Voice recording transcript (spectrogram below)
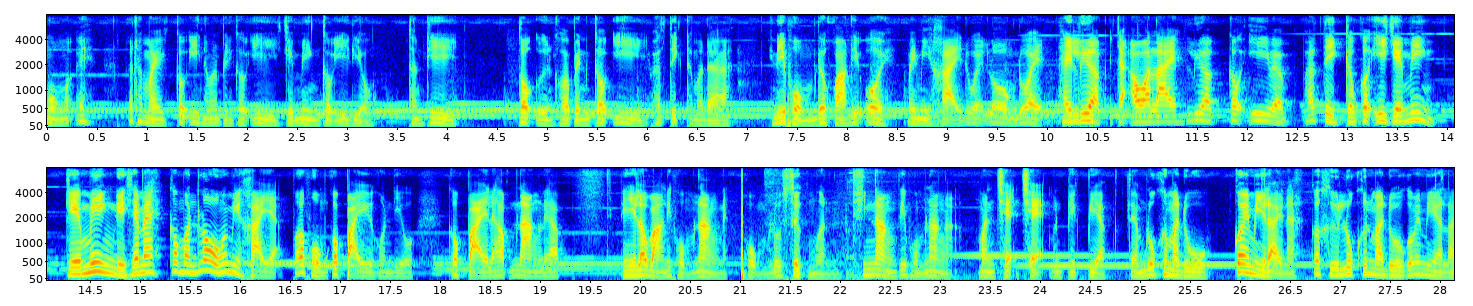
งงว่าเอ๊ะแล้วทำไมเก้าอี้นั้นมันเป็นเก้าอี้เกมมิ่งเก้าอี้เดียว ทั้งที่โต๊ะอื่นเขาเป็นเก้าอี้พลาสติกธรรมดาทีนี้ผมด้วยความที่โอ้ย ไม่มีใครด้วยโล่งด้วย ให้เลือกจะเอาอะไรเลือกเก้าอี้แบบพลาสติกกับเก้าอี้เกมมิ่ง กมมิ่งดิใช่ไหมก็มันโล่งไม่มีใครอะเพราะผมก็ไปคนเดียวก็ไปแล้วครับนั่งเลยครับทีนี้ระหว่างที่ผมนั่งเนี่ยผมรู้สึกเหมือนที่นั่งที่ผมนั่งอะ มันแฉะแฉะมันเปียกๆแต่ลุกขึ้นมาดูก็ไม่มีอะไรนะก็คือลุกขึ้นมาดูก็ไม่มีอะไร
